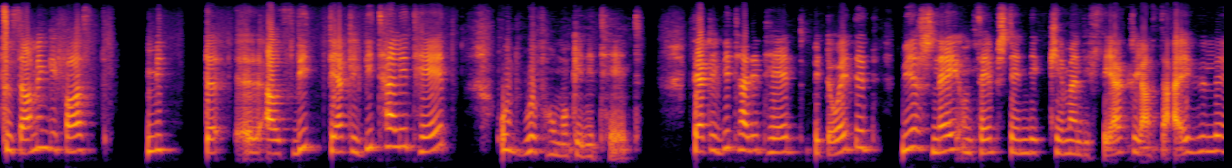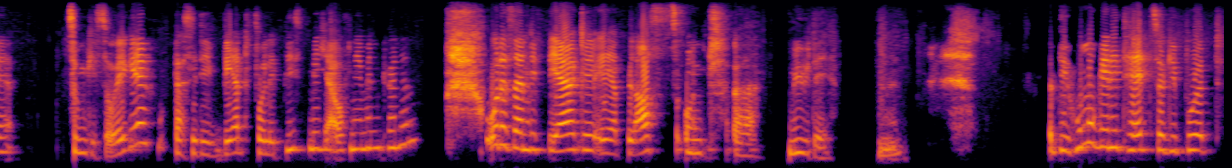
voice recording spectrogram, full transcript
zusammengefasst mit der, äh, aus Ferkelvitalität und Wurfhomogenität. Ferkelvitalität bedeutet, wie schnell und selbstständig kämen die Ferkel aus der Eihülle zum Gesäuge, dass sie die wertvolle Bistmilch aufnehmen können. Oder sind die Ferkel eher blass und äh, müde? Die Homogenität zur Geburt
